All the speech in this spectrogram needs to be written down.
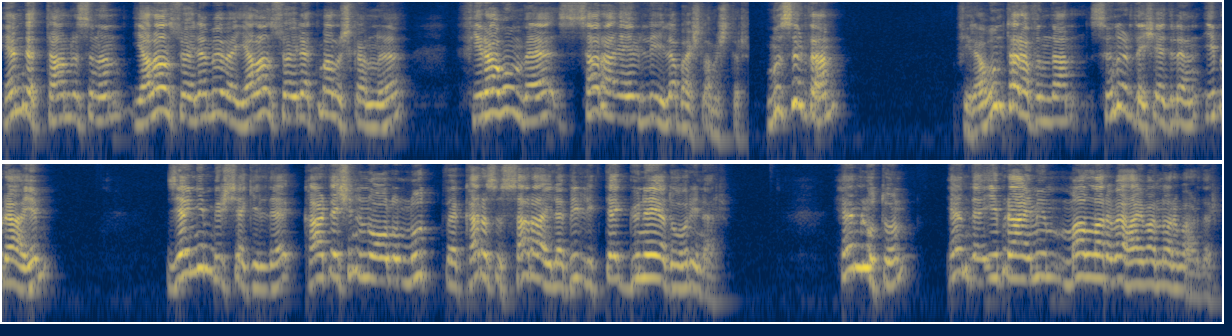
hem de Tanrısının yalan söyleme ve yalan söyletme alışkanlığı Firavun ve Sara evliliğiyle başlamıştır. Mısır'dan Firavun tarafından sınır dışı edilen İbrahim zengin bir şekilde kardeşinin oğlu Lut ve karısı Sara ile birlikte güneye doğru iner. Hem Lut'un hem de İbrahim'in malları ve hayvanları vardır.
